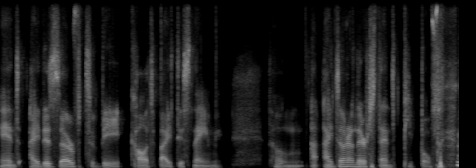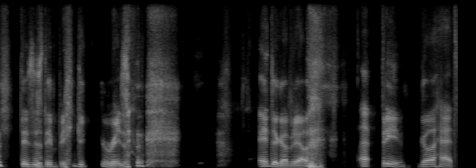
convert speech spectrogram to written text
and I deserve to be called by this name. Um, I, I don't understand people. this is the big reason. and you, Gabriel. Uh, Pri, go ahead.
